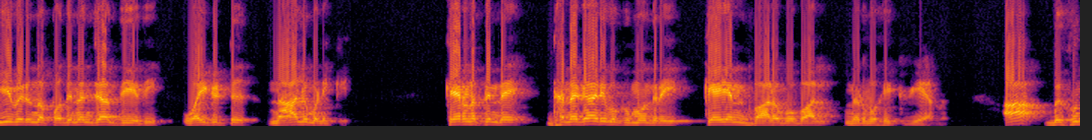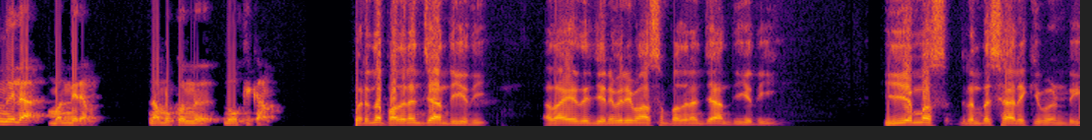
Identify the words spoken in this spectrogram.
ഈ വരുന്ന പതിനഞ്ചാം തീയതി വൈകിട്ട് നാലു മണിക്ക് കേരളത്തിന്റെ ധനകാര്യ വകുപ്പ് മന്ത്രി കെ എൻ ബാലഗോപാൽ നിർവഹിക്കുകയാണ്. ആ ബഹുനില മന്ദിരം നമുക്കൊന്ന് നോക്കിക്കാണാം. വരുന്ന പതിനഞ്ചാം തീയതി അതായത് ജനുവരി മാസം പതിനഞ്ചാം തീയതി ഇ എം എസ് ഗ്രന്ഥശാലയ്ക്ക് വേണ്ടി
